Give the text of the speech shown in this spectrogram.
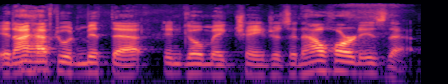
and I have to admit that and go make changes. And how hard is that?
